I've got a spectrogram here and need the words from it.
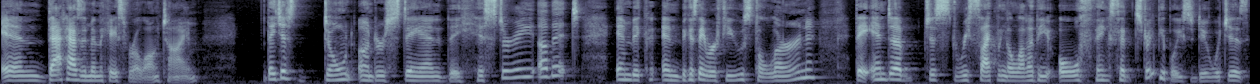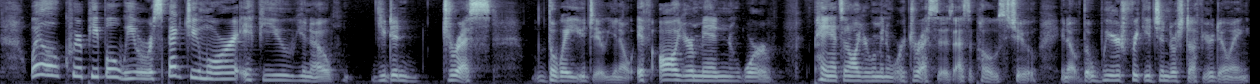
And that hasn't been the case for a long time. They just don't understand the history of it. And, bec- and because they refuse to learn they end up just recycling a lot of the old things that straight people used to do which is well queer people we will respect you more if you you know you didn't dress the way you do. You know if all your men were pants and all your women wear dresses as opposed to you know the weird freaky gender stuff you're doing.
